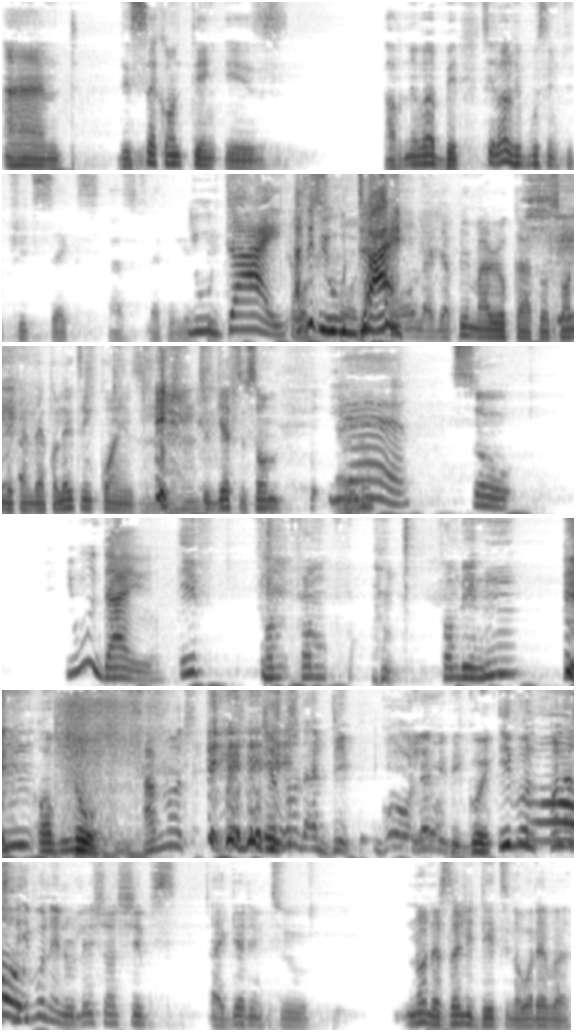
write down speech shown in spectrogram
And the second thing is, I've never been. See, a lot of people seem to treat sex as like Olympics. You die as if you would die. Or like they're playing Mario Kart or Sonic and they're collecting coins to get to some. you know. yeah So You won't die. if from from from the hmm, hmm of no, I'm not. It's not that deep. Go, let me be going. Even honestly, even in relationships, I get into not necessarily dating or whatever.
